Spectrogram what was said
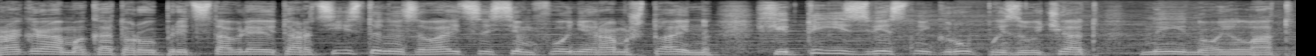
Программа, которую представляют артисты, называется «Симфония Рамштайн». Хиты известной группы звучат на иной лад.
